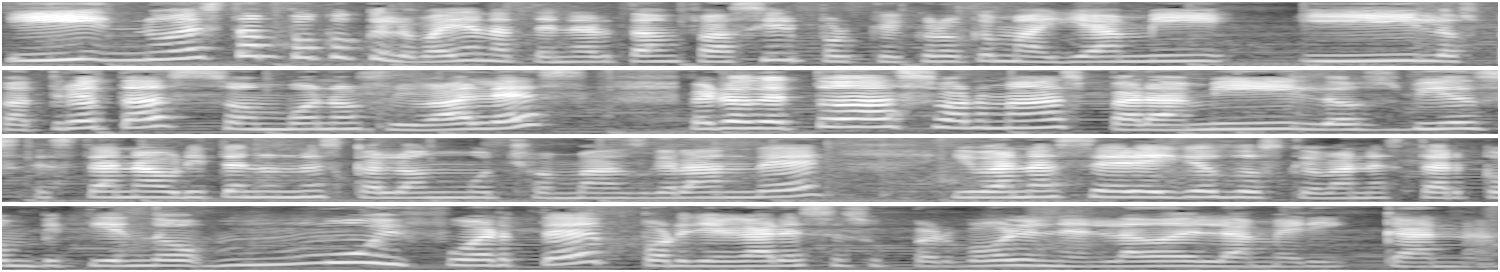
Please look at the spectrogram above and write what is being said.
Y no es tampoco que lo vayan a tener tan fácil, porque creo que Miami y los Patriotas son buenos rivales. Pero de todas formas, para mí, los Bills están ahorita en un escalón mucho más grande y van a ser ellos los que van a estar compitiendo muy fuerte por llegar a ese Super Bowl en el lado de la americana.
